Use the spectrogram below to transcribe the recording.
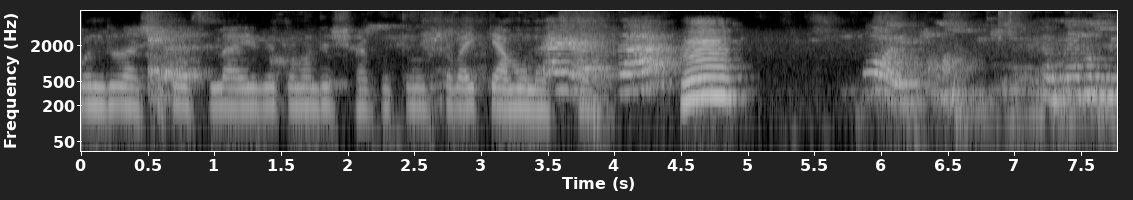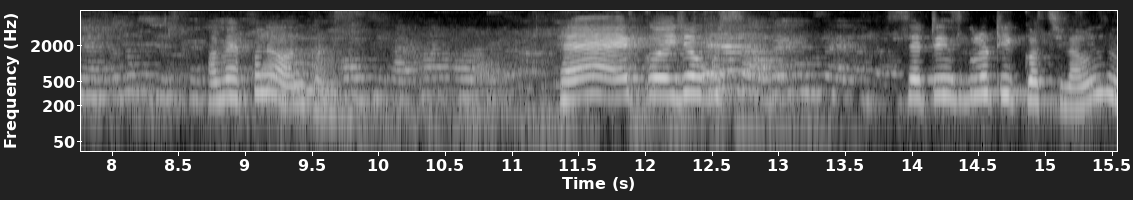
বন্ধু আশিতাস লাইভে তোমাদের স্বাগত। সবাই কেমন আছে? হুম। আমি এখনই অন করি। হ্যাঁ এক ওই যে সেটিংসগুলো ঠিক করছিলাম বুঝলো?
